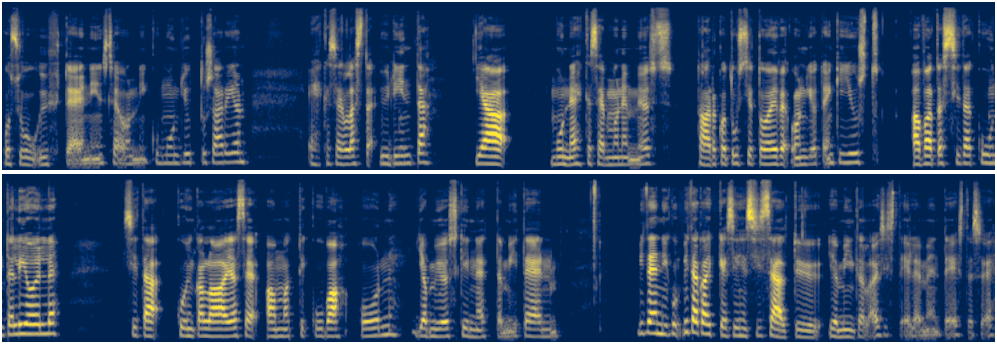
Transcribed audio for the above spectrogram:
osuu yhteen, niin se on niin kuin mun juttusarjan ehkä sellaista ydintä. Ja mun ehkä semmoinen myös tarkoitus ja toive on jotenkin just avata sitä kuuntelijoille – sitä, kuinka laaja se ammattikuva on ja myöskin, että miten, miten, niin kuin, mitä kaikkea siihen sisältyy ja minkälaisista elementeistä se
